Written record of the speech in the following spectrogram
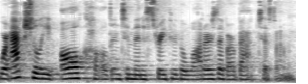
We're actually all called into ministry through the waters of our baptism.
